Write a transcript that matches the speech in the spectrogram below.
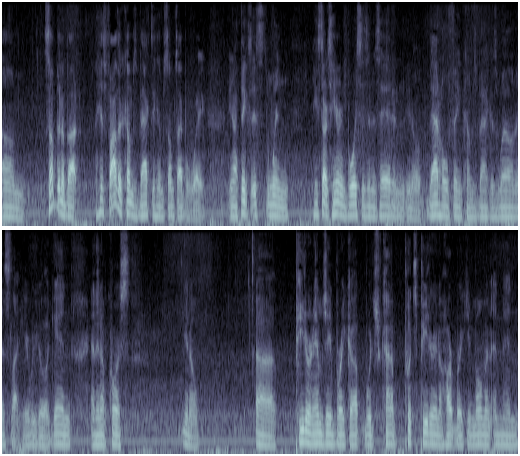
um, something about his father comes back to him some type of way. You know, I think it's when he starts hearing voices in his head, and you know that whole thing comes back as well, and it's like here we go again, and then of course, you know, uh, Peter and MJ break up, which kind of puts Peter in a heartbreaking moment, and then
